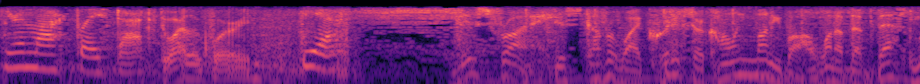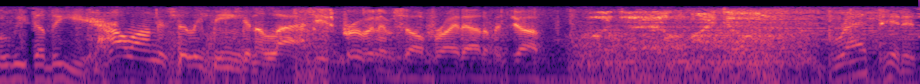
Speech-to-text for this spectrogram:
You're in last place, Dad. Do I look worried? Yes. This Friday, discover why critics are calling Moneyball one of the best movies of the year. How long is Billy Beane gonna last? He's proven himself right out of a job. What the hell am I doing? Brad Pitt is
